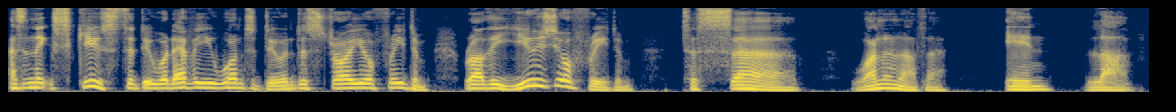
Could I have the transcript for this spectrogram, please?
as an excuse to do whatever you want to do and destroy your freedom. Rather, use your freedom to serve one another in love.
